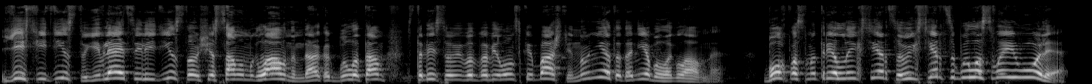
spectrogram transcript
есть единство. Является ли единство вообще самым главным, да, как было там в строительстве Вавилонской башни? Но нет, это не было главное. Бог посмотрел на их сердце, в их сердце было своеволие.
